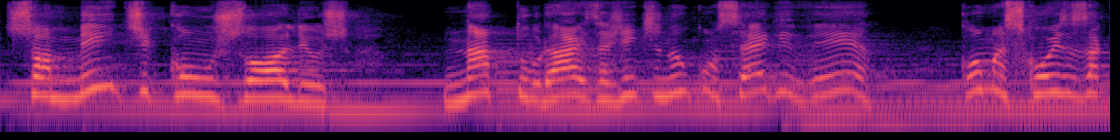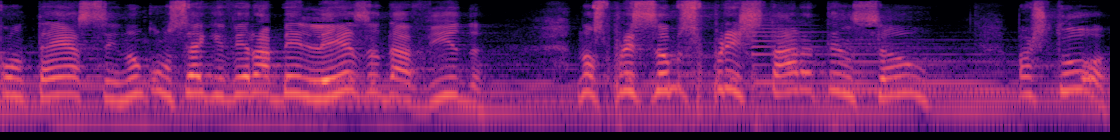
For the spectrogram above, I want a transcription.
Somente com os olhos naturais, a gente não consegue ver como as coisas acontecem, não consegue ver a beleza da vida. Nós precisamos prestar atenção. Pastor,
